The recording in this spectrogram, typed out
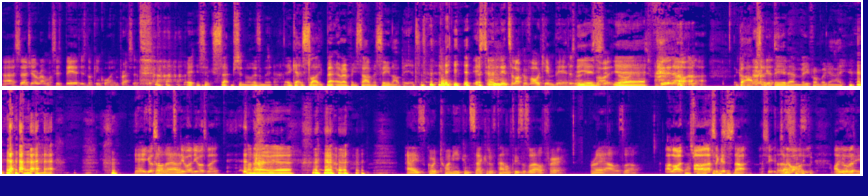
uh, Sergio Ramos's beard is looking quite impressive. It's exceptional, isn't it? It gets like better every time I see that beard. it's turning into like a Viking beard, isn't it? He It's is, like, yeah. oh, it's filling out and that. I got absolute beard envy from the guy. Yeah, you got It's something got, to do on yours, mate. I know, yeah. uh, he scored twenty consecutive penalties as well for Real as well. I like. That's That's, oh, that's a good isn't stat. That's a, do you know what? I, I love a,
